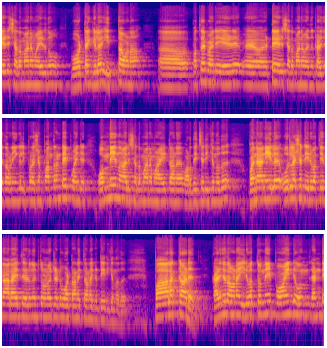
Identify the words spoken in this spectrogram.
ഏഴ് ശതമാനമായിരുന്നു വോട്ടെങ്കിൽ ഇത്തവണ പത്ത് പോയിന്റ് ഏഴ് എട്ട് ഏഴ് ശതമാനമായിരുന്നു കഴിഞ്ഞ തവണയെങ്കിൽ ഇപ്രാവശ്യം പന്ത്രണ്ട് പോയിന്റ് ഒന്ന് നാല് ശതമാനമായിട്ടാണ് വർദ്ധിച്ചിരിക്കുന്നത്. പൊന്നാനിയിൽ ഒരു ലക്ഷത്തി ഇരുപത്തി നാലായിരത്തി എഴുന്നൂറ്റി തൊണ്ണൂറ്റെട്ട് വോട്ടാണ് ഇത്തവണ കിട്ടിയിരിക്കുന്നത്. പാലക്കാട് കഴിഞ്ഞ തവണ ഇരുപത്തൊന്ന് പോയിന്റ് ഒന്ന് രണ്ട്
